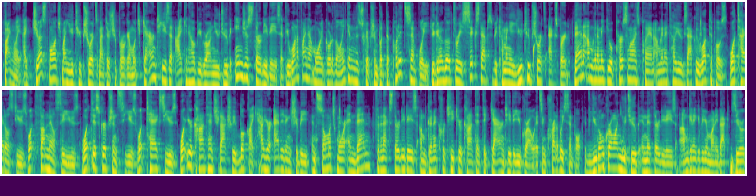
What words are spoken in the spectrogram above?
Finally, I just launched my YouTube Shorts mentorship program, which guarantees that I can help you grow on YouTube in just 30 days. If you want to find out more, go to the link in the description. But to put it simply, you're going to go through six steps to becoming a YouTube Shorts expert. Then I'm going to make you a personalized plan. I'm going to tell you exactly what to post, what titles to use, what thumbnails to use, what descriptions to use, what tags to use, what your content should actually look like, how your editing should be, and so much more. And then for the next 30 days, I'm going to critique your content to guarantee that you grow. It's incredibly simple. If you don't grow on YouTube in the 30 days, I'm going to give you your money back, zero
